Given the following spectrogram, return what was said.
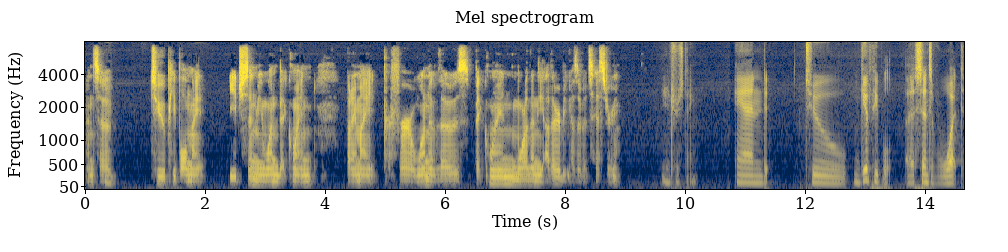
And so mm. two people might each send me one Bitcoin, but I might prefer one of those Bitcoin more than the other because of its history. Interesting. And to give people a sense of what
